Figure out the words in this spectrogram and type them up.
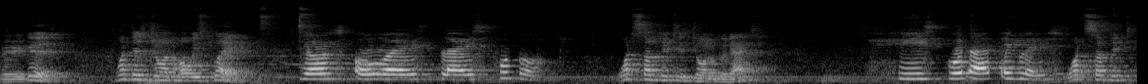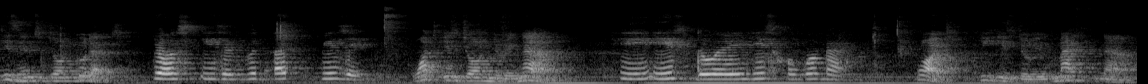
Very good. What does John always play? John always plays football. What subject is John good at? He's good at English. What subject isn't John good at? John isn't good at music. What is John doing now? He is doing his homework now. Right, he is doing math now.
